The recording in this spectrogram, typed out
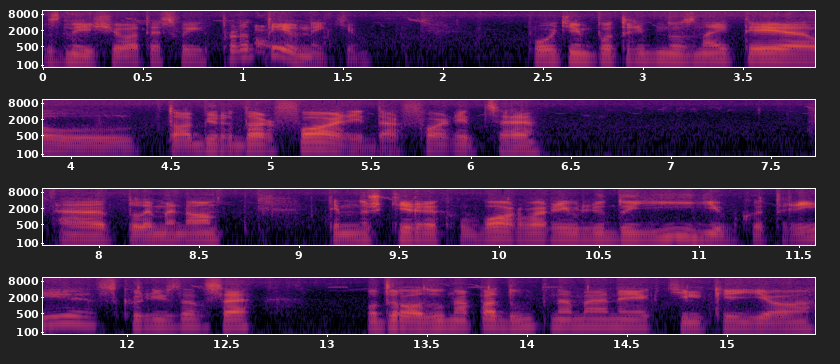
знищувати своїх противників. Потім потрібно знайти табір Дарфарі. Дарфарі це е, племена темношкірих варварів-людоїдів, котрі, скоріш за все, одразу нападуть на мене, як тільки я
